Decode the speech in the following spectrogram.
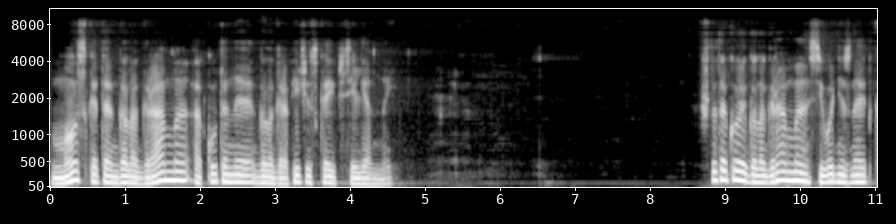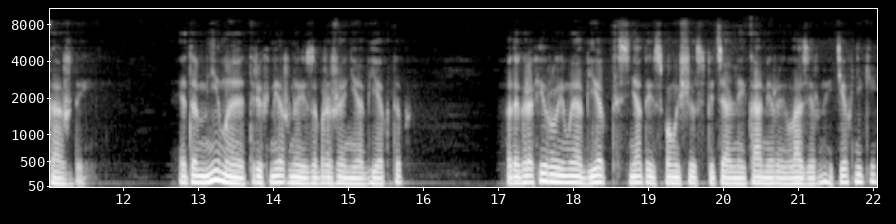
Мозг — это голограмма, окутанная голографической вселенной. Что такое голограмма, сегодня знает каждый. Это мнимое трехмерное изображение объектов, фотографируемый объект, снятый с помощью специальной камеры лазерной техники,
